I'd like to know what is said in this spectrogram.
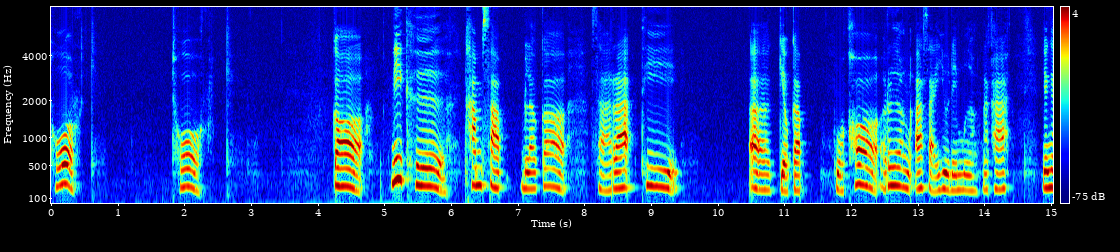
tork tork ก็นี่คือคำศัพท์แล้วก็ สาระที่เกี่ยวกับหัวข้อเรื่องอาศัยอยู่ในเมืองนะคะ ยังไง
